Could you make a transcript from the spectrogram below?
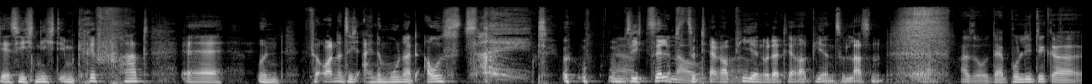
der sich nicht im Griff hat äh, und verordnet sich einen Monat Auszeit, um ja, sich selbst genau, zu therapieren ja. oder therapieren zu lassen. Also der Politiker,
